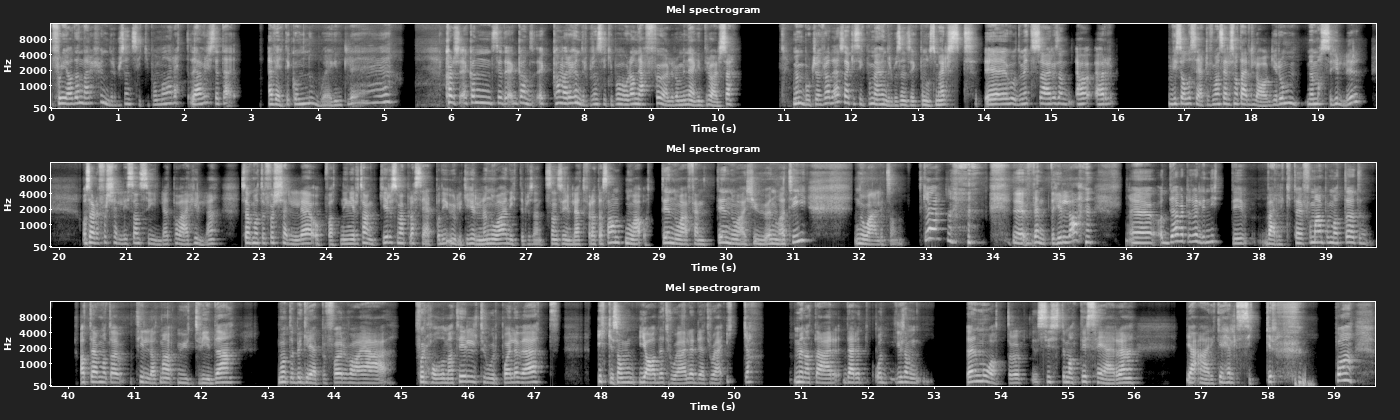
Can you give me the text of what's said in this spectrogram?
Fordi ja, den der 100 sikker på om man har rett Jeg si jeg, jeg vet ikke om noe, egentlig. Kanskje jeg kan, si det, jeg kan være 100 sikker på hvordan jeg føler om min egen tilværelse. Men bortsett fra det så er jeg ikke sikker på om jeg er 100 sikker på noe som helst. I hodet mitt så er liksom, jeg, har, jeg har visualisert det for meg selv som at det er et lagerrom med masse hyller. Og så er det forskjellig sannsynlighet på hver hylle. Så det er på en måte forskjellige oppfatninger og tanker som er plassert på de ulike hyllene. Noe er 90% sannsynlighet for at det er sant, noe er 80, noe er 50, noe er 20, noe er 10. Noe er litt sånn? Eh, Ventehylla. Eh, Og det har vært et veldig nyttig verktøy for meg. på en måte, At, jeg måtte tillate meg å utvide måte, begrepet for hva jeg forholder meg til, tror på eller vet. Ikke som 'ja, det tror jeg', eller 'det tror jeg ikke'. Men at det er, det er, et, liksom, det er en måte å systematisere 'jeg er ikke helt sikker'. på.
